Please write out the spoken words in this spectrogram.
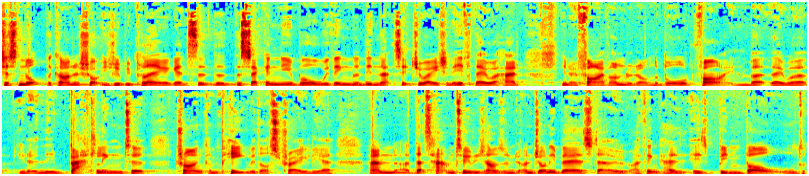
Just not the kind of shot you should be playing against the, the, the second new ball with England in that situation. If they were had, you know, 500 on the board, fine, but they were, you know, battling to try and compete with Australia, and that's happened too many times. And, Johnny Bairstow, I think, has, has been bowled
